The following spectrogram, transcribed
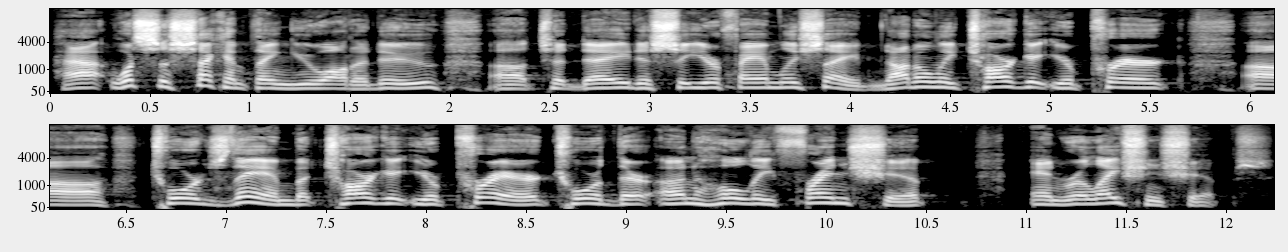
How, what's the second thing you ought to do uh, today to see your family saved? Not only target your prayer uh, towards them, but target your prayer toward their unholy friendship and relationships.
